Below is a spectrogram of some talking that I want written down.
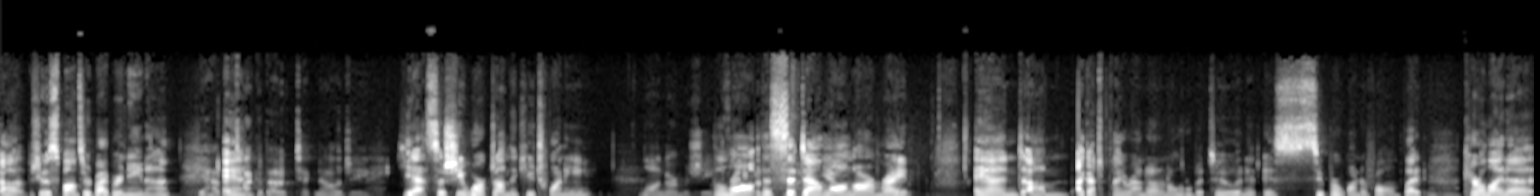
uh, she was sponsored by Bernina. Yeah, but And- talk about technology. Yes, so she worked on the Q20, Long arm machine. the long, the sit down yeah. long arm, right? And um, I got to play around on it a little bit too, and it is super wonderful. But Mm-hmm. Carolina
